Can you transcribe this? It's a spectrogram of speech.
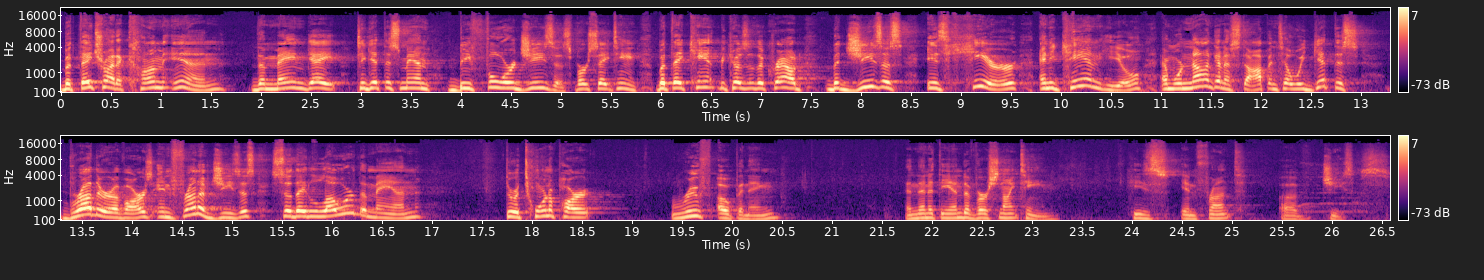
but they try to come in the main gate to get this man before Jesus. Verse 18. But they can't because of the crowd. But Jesus is here and he can heal, and we're not going to stop until we get this brother of ours in front of Jesus. So they lower the man through a torn apart roof opening. And then at the end of verse 19, he's in front of Jesus.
